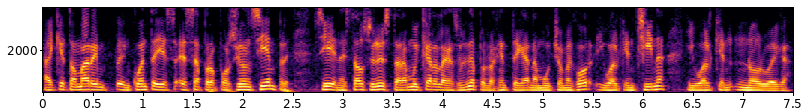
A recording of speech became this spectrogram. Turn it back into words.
hay que tomar en, cuenta esa, esa, proporción siempre. Sí, en Estados Unidos estará muy cara la gasolina, pero la gente gana mucho mejor, igual que en China, igual que en Noruega.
